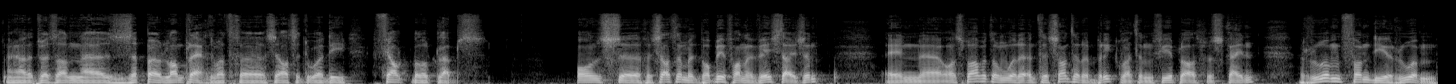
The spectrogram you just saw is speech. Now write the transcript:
Ja, dit was dan uh, Zippo Lamprecht wat gesels het oor die veldbulklubs. Ons uh, gesels nou met Bobby van der Westhuizen en uh, ons praat met hom oor 'n interessante rubriek wat in Veeplaas verskyn, Room van die Room.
